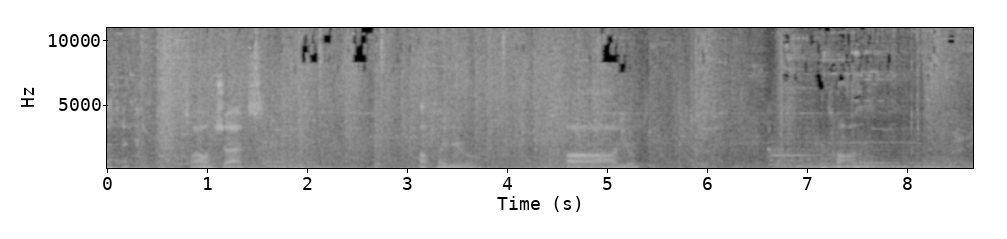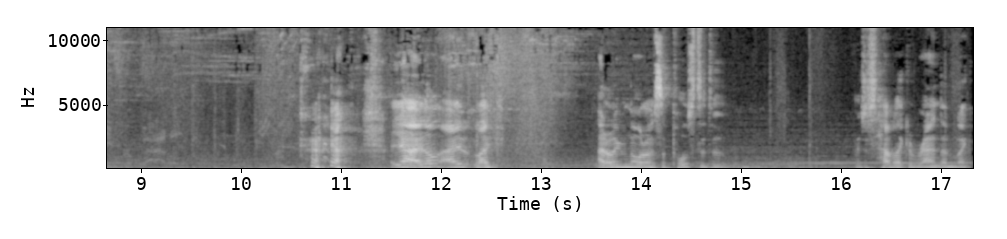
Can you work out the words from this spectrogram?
I think. So I want Jax. I'll play you. Uh, you. You're gone. yeah, I don't. I like. I don't even know what I'm supposed to do. I just have like a random, like,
